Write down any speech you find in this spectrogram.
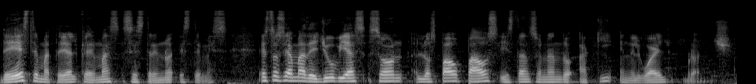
de este material que además se estrenó este mes. Esto se llama De Lluvias, son los Pau Paus y están sonando aquí en el Wild Brunch.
